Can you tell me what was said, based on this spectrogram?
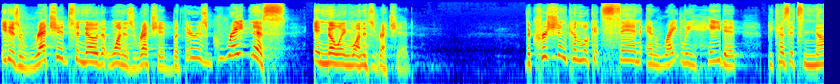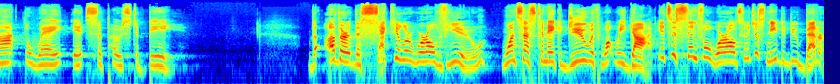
it is wretched to know that one is wretched, but there is greatness in knowing one is wretched. The Christian can look at sin and rightly hate it because it's not the way it's supposed to be. The other, the secular worldview, wants us to make do with what we got. It's a sinful world, so we just need to do better.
